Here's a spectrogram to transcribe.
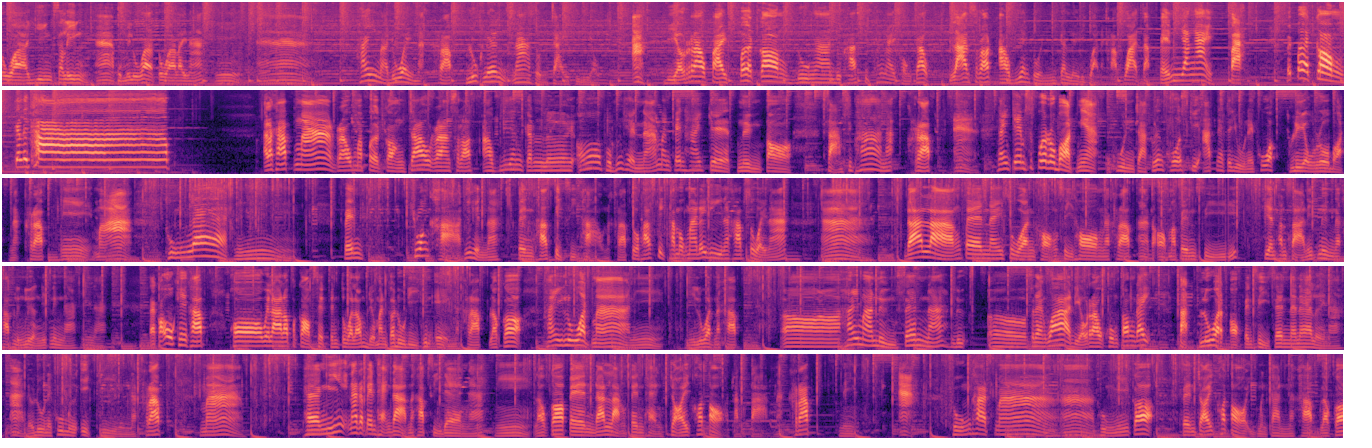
ตัวยิงสลิงอ่าผมไม่รู้ว่าตัวอะไรนะนี่อ่า ให้มาด้วยนะครับ ลูกเล่นน่าสนใจทีเดียว อะ เดี๋ยวเราไปเปิดกล้องดูงานดูคลาสสิกข้างในของเจ้าลานสล็อตอัลเบียนตัวนี้กันเลยดีกว่านะครับ ว่าจะเป็นยังไงไปะไปเปิดกล่องกันเลยครับเอาละครับมาเรามาเปิดกล่องเจ้าลานสล็อตอัลเบียนกันเลยอ๋อผมเพิ่งเห็นนะมันเป็นไฮเกรด1ต่อ 35 นะครับ อ่าในเกม Super Robot เนี่ย หุ่นจากเรื่องโคสกีอัตเนี่ยจะอยู่ในพวกเรียวโรบอทนะครับ นี่มา ถุงแรกนี่เป็นช่วงขาที่เห็นนะ เป็นพลาสติกสีขาวนะครับ ตัวพลาสติกทำออกมาได้ดีนะครับ สวยนะอ่าด้านหลังเป็นในส่วนของสีทองนะครับอ่าแต่ออกมาเป็นสีเทียนพรรษานิดนึงนะครับ เหลืองๆนิดนึงนะนี่นะ แต่ก็โอเคครับ พอเวลาเราประกอบเสร็จเป็นตัวแล้วเดี๋ยวมันก็ดูดีขึ้นเองนะครับ แล้วก็ให้ลวดมานี่มีลวดนะครับเอ่อให้มา 1 เส้นนะหรือเออแสดงว่าเดี๋ยวเราคงต้องได้ตัดลวดออกเป็น 4 เส้นแน่ ๆ เลยนะ อะเดี๋ยวดูในคู่มืออีกทีหนึ่งนะครับ มา แผงนี้น่าจะเป็นแผงดาบนะครับ สีแดงนะ นี่แล้วก็เป็นด้านหลังเป็นแผงจอยข้อต่อต่างๆนะครับ นี่ อะถุงถัดมาอ่าถุงนี้ก็เป็นจอยข้อต่ออีกเหมือนกันนะครับ แล้วก็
